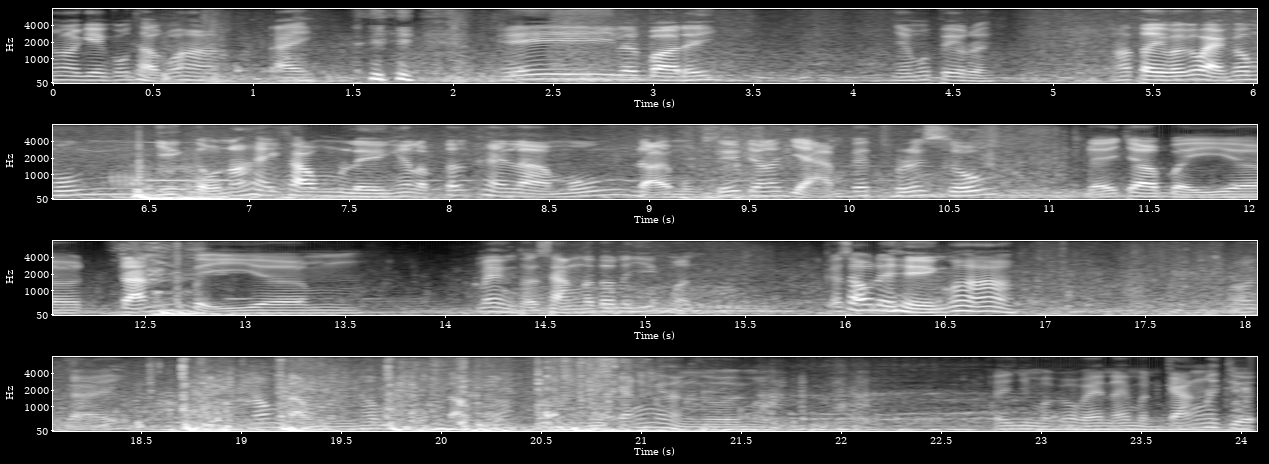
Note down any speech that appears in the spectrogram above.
Ha, game cũng thật quá ha. Đây. Ê, lên bờ đi. Nhắm mất tiêu rồi. Nó tùy vào các bạn có muốn giết tụi nó hay không liền ngay lập tức hay là muốn đợi một xíu cho nó giảm cái threat xuống để cho bị uh, tránh bị uh, mấy thằng thợ săn nó tới nó giết mình. Cái xấu đây hiền quá ha. Nói kệ nó không động mình không không động nó. Đi cắn mấy thằng người mà. Ê, nhưng mà có vẻ nãy mình cắn nó chưa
